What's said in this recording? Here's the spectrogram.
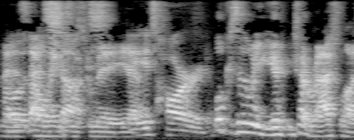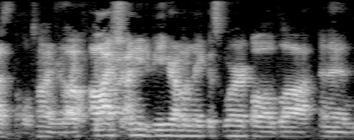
"Man, oh, this- that sucks. for me." Yeah. It's hard. Well, because then when you, you try to rationalize it the whole time, you're like, Oh, "Oh, I, sh- I need to be here. I'm gonna make this work." Blah blah blah, and then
